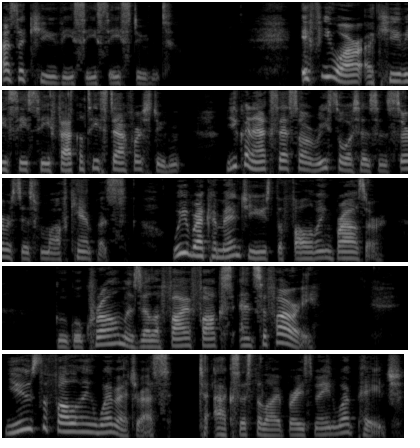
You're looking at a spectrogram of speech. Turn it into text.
as a QVCC student. If you are a QVCC faculty, staff, or student, you can access our resources and services from off campus. We recommend you use the following browser, Google Chrome, Mozilla Firefox, and Safari. Use the following web address to access the library's main webpage,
